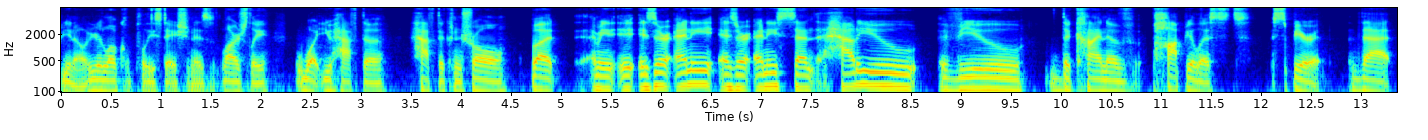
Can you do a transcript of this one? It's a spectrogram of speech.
You know, your local police station is largely what you have to have to control. But I mean, is there any is there any sense how do you view the kind of populist spirit that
